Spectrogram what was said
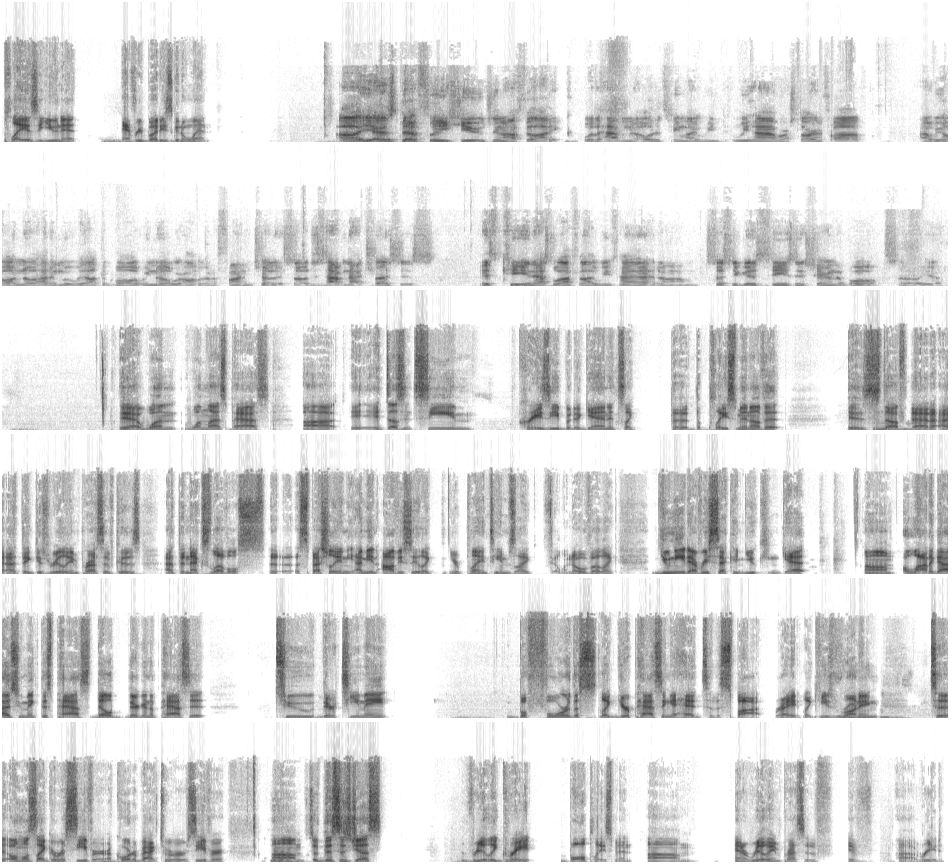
play as a unit, everybody's going to win. Uh, yeah, it's definitely huge, and I feel like with having an older team like we we have, our starting five, uh, we all know how to move without the ball. We know we're all going to find each other. So just having that trust is is key, and that's why I feel like we've had um, such a good season sharing the ball. So yeah. Yeah, one one last pass. Uh, it, it doesn't seem crazy, but again, it's like the the placement of it is stuff mm. that I, I, think is really impressive because at the next level, especially, and I mean, obviously, like you're playing teams like Villanova, like you need every second you can get. Um, a lot of guys who make this pass, they'll they're going to pass it to their teammate before the like you're passing ahead to the spot, right? Like he's mm-hmm. running mm-hmm. to almost like a receiver, a quarterback to a receiver. Yeah. Um, so this is just really great ball placement um, and a really impressive if uh, read.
